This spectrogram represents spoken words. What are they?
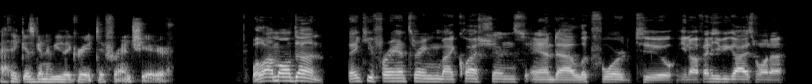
i think is going to be the great differentiator. Well i'm all done. Thank you for answering my questions and uh, look forward to you know if any of you guys want to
